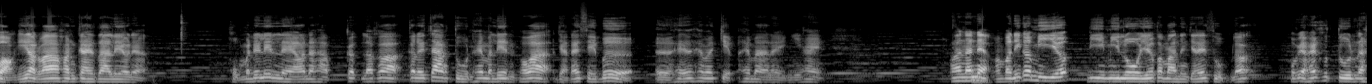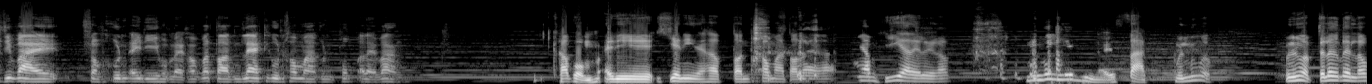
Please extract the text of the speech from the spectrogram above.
บอกงี้ก่อนว่าคอนไกตาเรลเนี่ย ผมไม่ได้เล่นแล้วนะครับก็แล้วก็ก็เลยจ้างตูนให้มาเล่น เพราะว่าอยากได้เซเบอร์เออให้ให้มาเก็บให้มาอะไรอย่างนี้ให้เพราะนั้นเนี่ยวันนี้ก็มีเยอะมีมีโลเยอะประมาณหนึ่งจะได้สุบแล้ว ผมอยากให้คุณตูนอธิบายสรรพคุณไอดีผมหน่อยครับว่าตอนแรกที่คุณเข้ามาคุณพบอะไรบ้าง ครับผมไอดีเฮียนี่นะครับ ตอนเข้ามาตอนแรกอะไม่ทำเฮียอะไรเลยครับ มันไม่เล่นไหนสัตว์ มันมึงแบบ มันมึงแบบจะเลิกเล่นแล้ว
